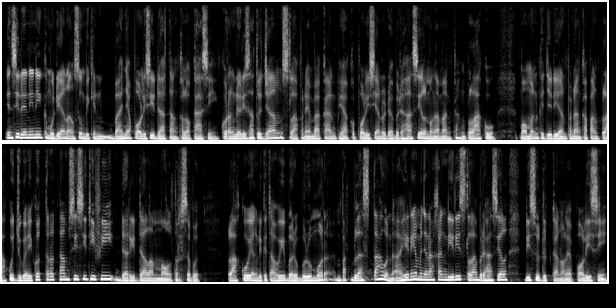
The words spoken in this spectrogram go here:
Insiden ini kemudian langsung bikin banyak polisi datang ke lokasi. Kurang dari satu jam setelah penembakan, pihak kepolisian sudah berhasil mengamankan pelaku. Momen kejadian penangkapan pelaku juga ikut terekam CCTV dari dalam mall tersebut. Pelaku yang diketahui baru berumur 14 tahun akhirnya menyerahkan diri setelah berhasil disudutkan oleh polisi.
